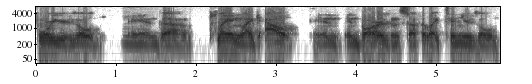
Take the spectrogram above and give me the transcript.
four years old, mm-hmm. and uh, playing like out in in bars and stuff at like ten years old.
